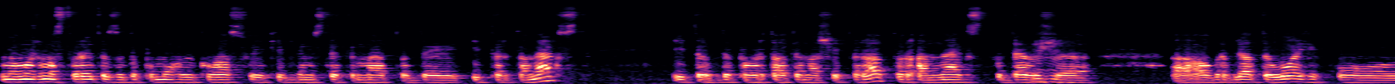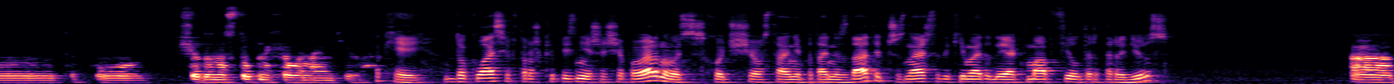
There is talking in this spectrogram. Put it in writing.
ми можемо створити за допомогою класу, який буде містити методи iter та next. Iter буде повертати наш ітератор, а next буде вже е, обробляти логіку, типу, щодо наступних елементів. Окей, до класів трошки пізніше ще повернемось. Хочу ще останнє питання задати. Чи знаєш ти такі методи, як map, filter та reduce? Е,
